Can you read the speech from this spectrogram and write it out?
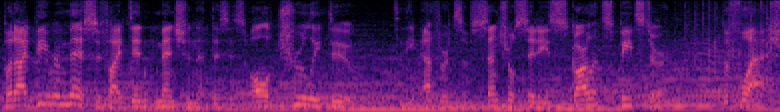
But I'd be remiss if I didn't mention that this is all truly due to the efforts of Central City's Scarlet Speedster, The Flash.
